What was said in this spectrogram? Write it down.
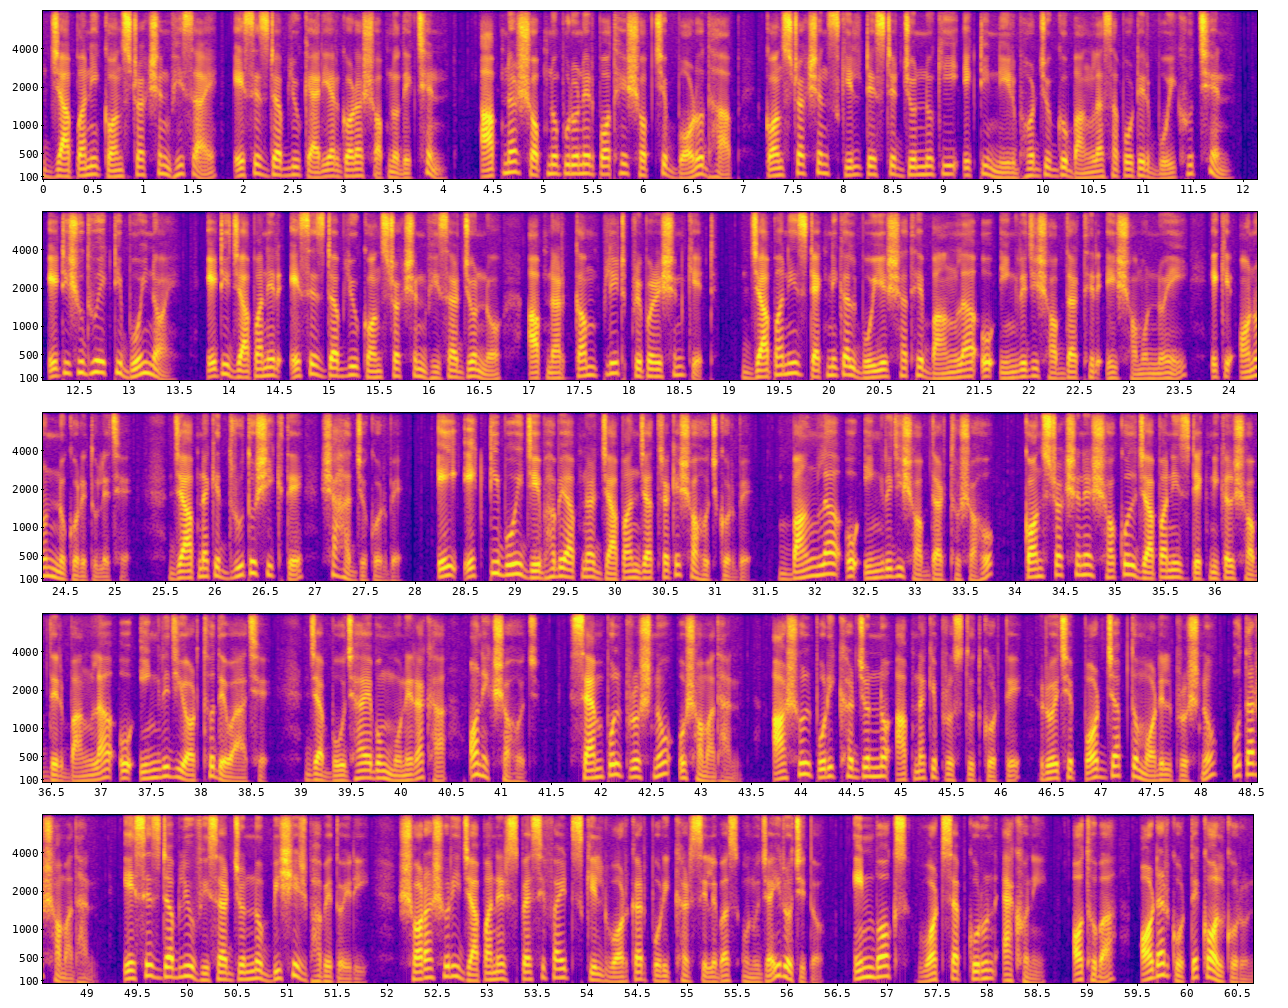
জাপানি কনস্ট্রাকশন ভিসায় SSW career গড়ার স্বপ্ন দেখছেন? আপনার স্বপ্ন পূরণের পথে সবচেয়ে বড় ধাপ কনস্ট্রাকশন স্কিল টেস্টের জন্য কি একটি নির্ভরযোগ্য বাংলা সাপোর্টের বই খুঁজছেন? এটি শুধু একটি বই নয়, এটি জাপানের এসএসডব্লিউ কনস্ট্রাকশন ভিসার জন্য আপনার complete preparation kit. Japanese technical বইয়ের সাথে বাংলা ও ইংরেজি শব্দার্থের এই সমন্বয়েই একে অনন্য করে তুলেছে, যা আপনাকে দ্রুত শিখতে সাহায্য করবে। এই একটি বই যেভাবে আপনার জাপান যাত্রাকে সহজ করবে, বাংলা ও ইংরেজি শব্দার্থ সহ কনস্ট্রাকশনের সকল জাপানিজ টেকনিক্যাল শব্দের বাংলা ও ইংরেজি অর্থ দেওয়া আছে, যা বোঝা এবং মনে রাখা অনেক সহজ। স্যাম্পল প্রশ্ন ও সমাধান। আসল পরীক্ষার জন্য আপনাকে প্রস্তুত করতে রয়েছে পর্যাপ্ত মডেল প্রশ্ন ও তার সমাধান। এসএসডব্লিউ ভিসার জন্য বিশেষভাবে তৈরি, সরাসরি জাপানের স্পেসিফাইড স্কিল্ড ওয়ার্কার পরীক্ষার সিলেবাস অনুযায়ী রচিত। ইনবক্স হোয়াটসঅ্যাপ করুন এখনই অথবা অর্ডার করতে কল করুন।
